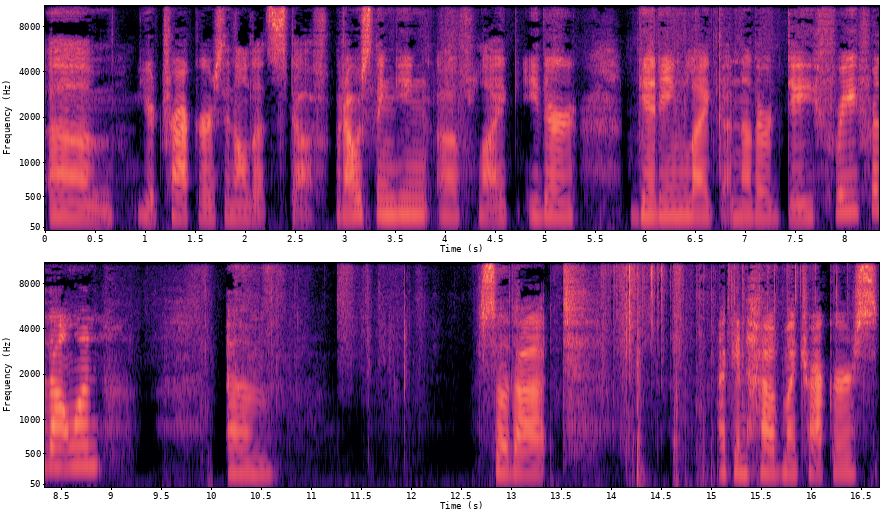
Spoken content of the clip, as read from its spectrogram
um your trackers and all that stuff. But I was thinking of like either getting like another day free for that one. Um so that I can have my trackers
